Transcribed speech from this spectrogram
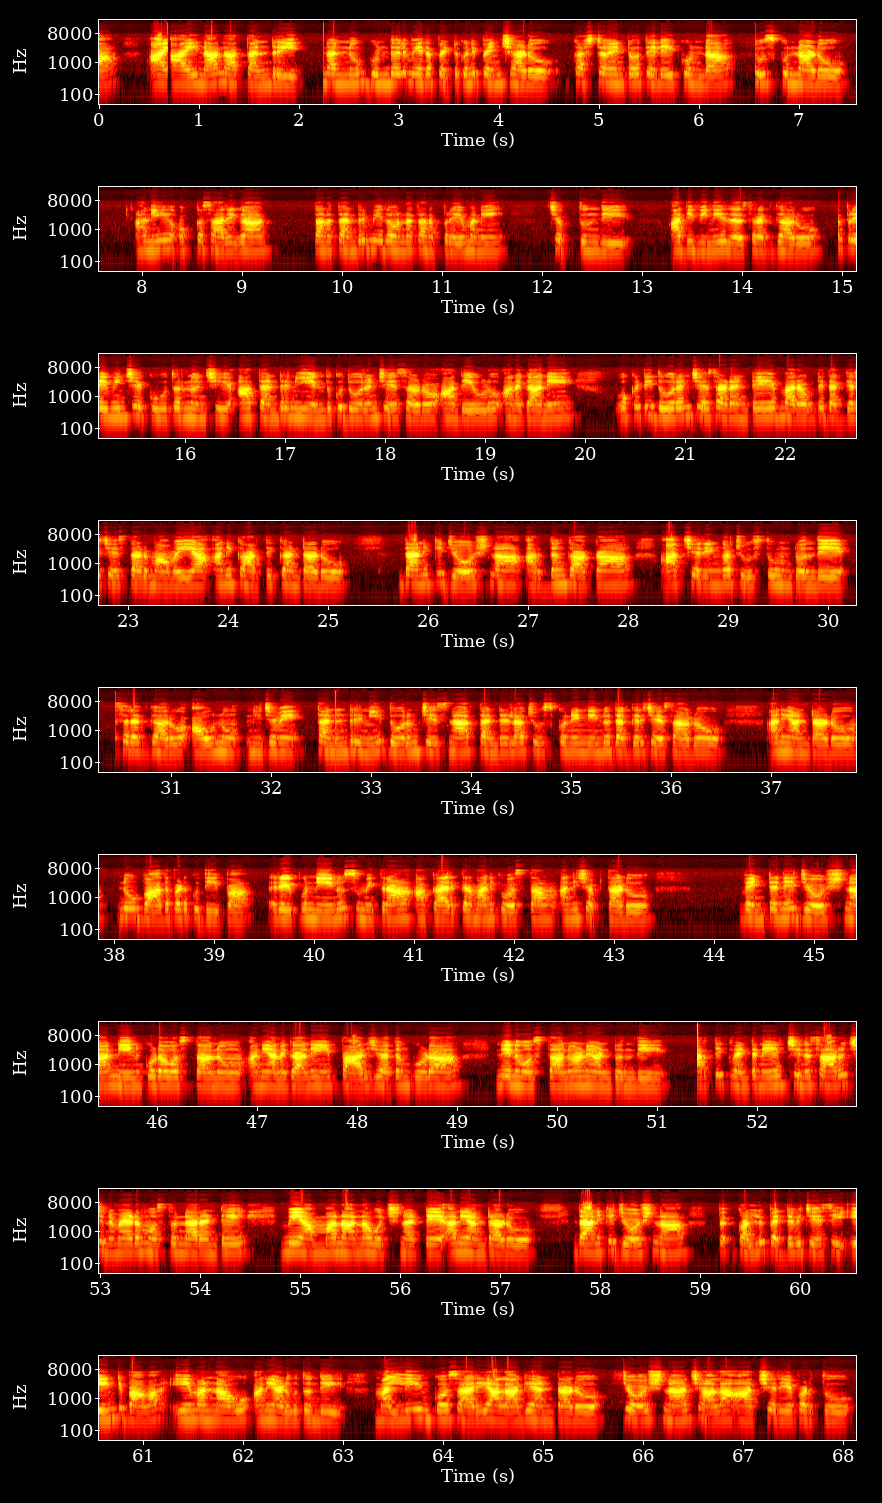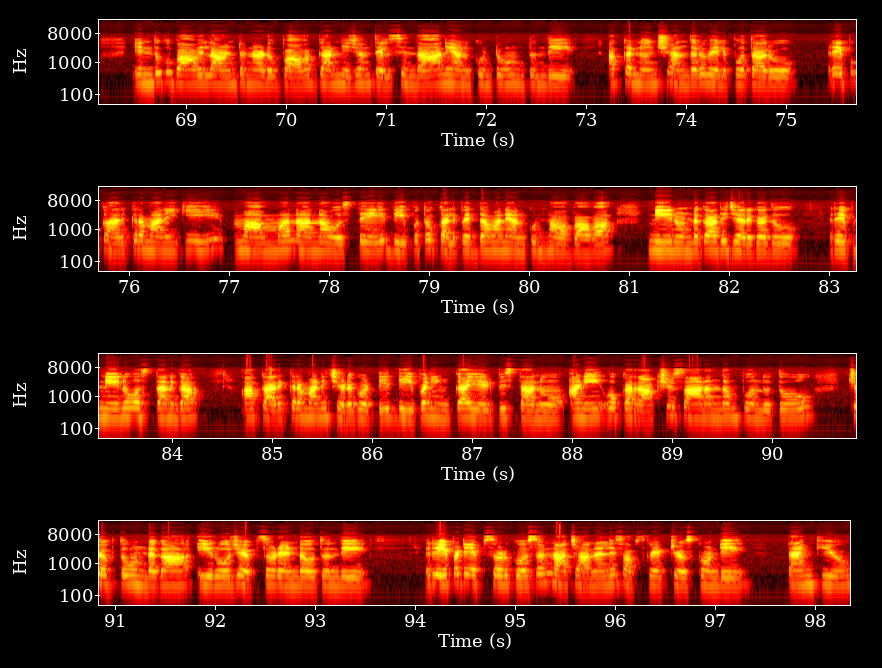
ఆయన నా తండ్రి. నన్ను గుండెల మీద పెట్టుకుని పెంచాడు. కష్టం ఏంటో తెలియకుండా చూసుకున్నాడు అని ఒక్కసారిగా తన తండ్రి మీద ఉన్న తన ప్రేమని చెప్తుంది. అది విని దశరథ్ గారు ప్రేమించే కూతురు నుంచి ఆ తండ్రిని ఎందుకు దూరం చేశాడో ఆ దేవుడు అనగానే ఒకటి దూరం చేశాడంటే మరొకటి దగ్గర చేస్తాడు మావయ్య అని కార్తిక్ అంటాడు. దానికి జోష్న అర్థం కాక ఆశ్చర్యంగా చూస్తూ ఉంటుంది. దశరథ్ గారు అవును నిజమే. తండ్రిని దూరం చేసిన తండ్రిలా చూసుకుని నిన్ను దగ్గర చేశాడు. అని అంటాడు. నువ్వు బాధపడకు దీప. రేపు నేను సుమిత్ర ఆ కార్యక్రమానికి వస్తాం అని చెప్తాడు. వెంటనే జోష్న నేను కూడా వస్తాను అని అనగానే పారిజాతం కూడా నేను వస్తాను అని అంటుంది. కార్తిక్ వెంటనే చిన్నసారు చిన్న మేడం వస్తున్నారంటే మీ అమ్మ నాన్న వచ్చినట్టే అని అంటాడు. దానికి జోష్న కళ్ళు పెద్దవి చేసి ఏంటి బావా ఏమన్నావు? అని అడుగుతుంది. మళ్ళీ ఇంకోసారి అలాగే అంటాడు. జోష్న చాలా ఆశ్చర్యపడుతూ ఎందుకు బావ ఇలా అంటున్నాడు? బావకు కానీ నిజం తెలిసిందా? అని అనుకుంటూ ఉంటుంది. అక్కడి నుంచి అందరూ వెళ్ళిపోతారు. రేపు కార్యక్రమానికి మా అమ్మ నాన్న వస్తే దీపతో కలిపేద్దామని అనుకుంటున్నావా బావా? నేనుండగా అది జరగదు. రేపు నేను వస్తానుగా. ఆ కార్యక్రమాన్ని చెడగొట్టి దీపని ఇంకా ఏడిపిస్తాను అని ఒక రాక్షస ఆనందం పొందుతూ చెప్తూ ఉండగా ఈరోజు ఎపిసోడ్ ఎండ్ అవుతుంది. రేపటి ఎపిసోడ్ కోసం నా ఛానల్ని సబ్స్క్రైబ్ చేసుకోండి. Thank you.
